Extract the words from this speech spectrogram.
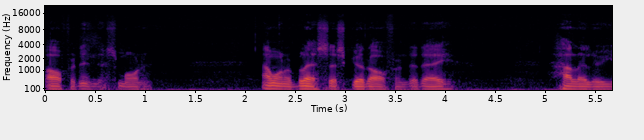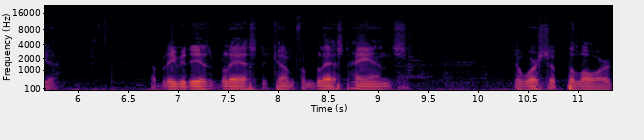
offering in this morning. I want to bless this good offering today. Hallelujah. I believe it is blessed to come from blessed hands to worship the Lord.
